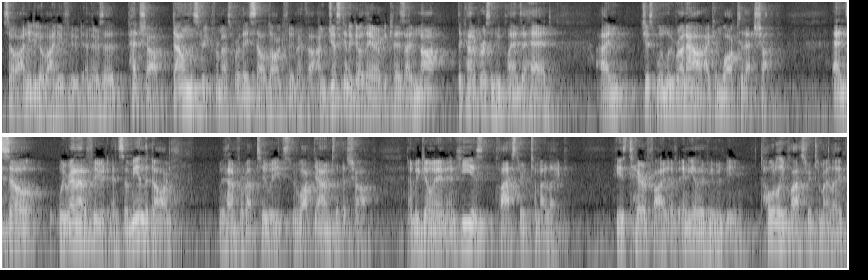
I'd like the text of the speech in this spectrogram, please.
So I need to go buy new food. And there's a pet shop down the street from us where they sell dog food. And I thought, I'm just going to go there because I'm not the kind of person who plans ahead. I'm just, when we run out, I can walk to that shop. And so we ran out of food. And so me and the dog, we had him for about two weeks. We walk down to the shop and we go in, and he is plastered to my leg. He is terrified of any other human being, totally plastered to my leg.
